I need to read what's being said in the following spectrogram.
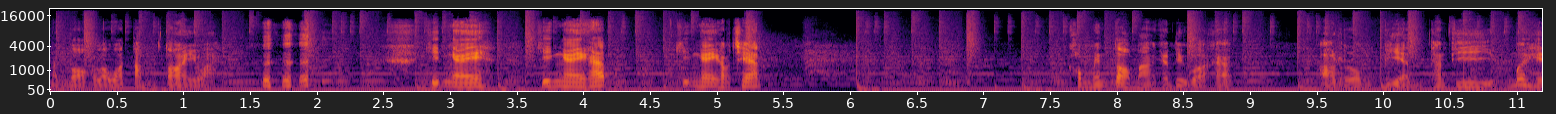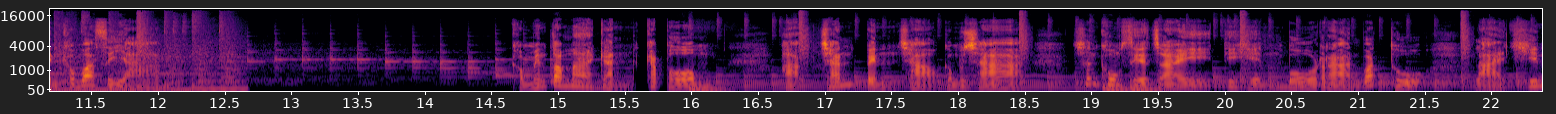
มันบอกเราว่าต่ำต้อยว่ะ คิดไง คิดไงครับ คิดไงครับแชท คอมเมนต์ต่อมากันดีกว่าครับ อารมณ์เปลี่ยนทันทีเมื่อเห็นคำว่าสยาม คอมเมนต์ต่อมากันครับผม หากฉันเป็นชาวกัมพูชา ฉันคงเสียใจที่เห็นโบราณวัตถุหลายชิ้น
